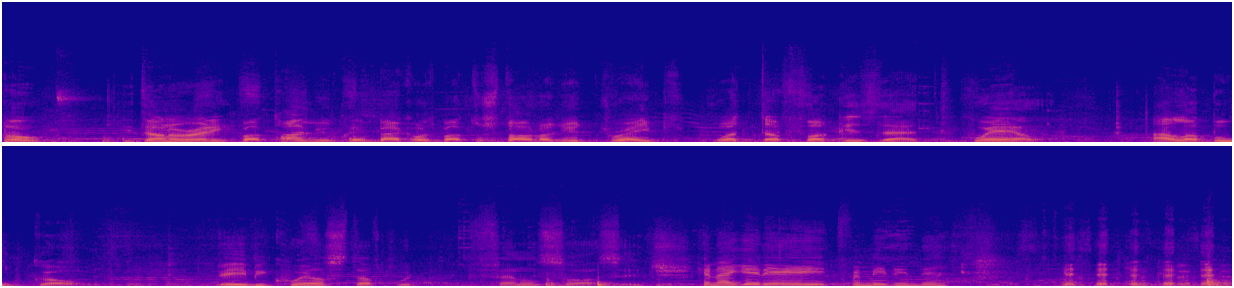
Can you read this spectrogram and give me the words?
Oh, you done already? About time you came back. I was about to start on your drapes. What the fuck is that? Quail. A la buco. Baby quail stuffed with fennel sausage. Can I get aid from eating this?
